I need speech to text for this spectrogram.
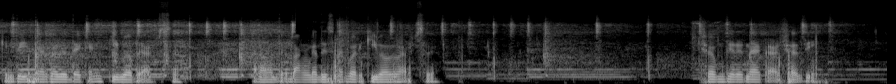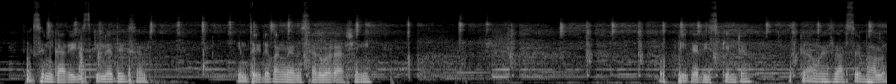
কিন্তু এই সার্ভারে দেখেন কীভাবে আসছে। আর আমাদের বাংলাদেশ সার্ভারে কীভাবে আসছে। সব নেয় কার সাজি। দেখছেন গাড়ির স্ক্রিনে দেখছেন? কিন্তু এটা বাংলাদেশ সার্ভার আসেনি। গাড়ির স্ক্রিনটা এটা আমার কাছে আছে ভালো।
